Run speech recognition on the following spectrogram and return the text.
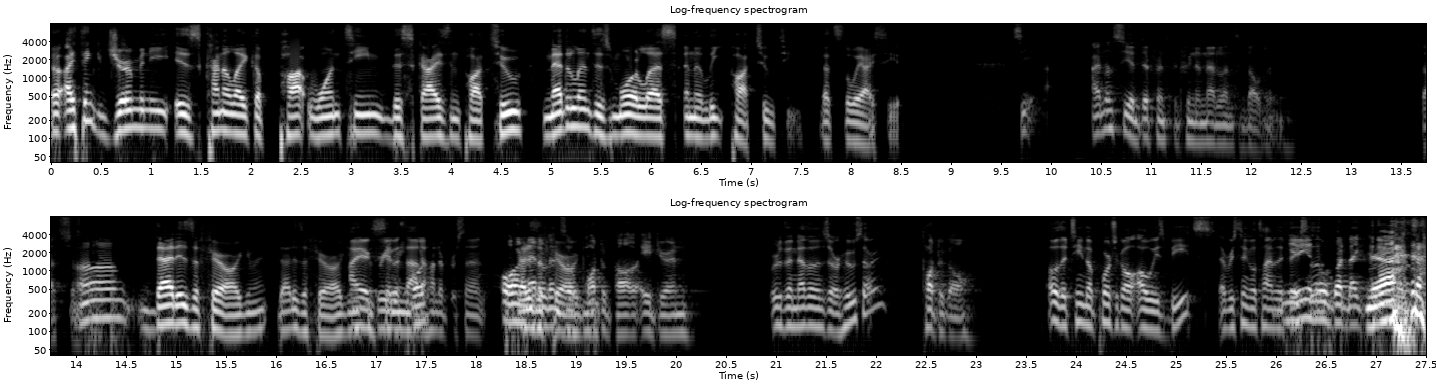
Uh, I think Germany is kind of like a pot one team disguised in pot two. Netherlands is more or less an elite pot two team. That's the way I see it. See, I don't see a difference between the Netherlands and Belgium. That's just um, me. that is a fair argument. That is a fair argument. I agree with that 100. percent Or that Netherlands or argument. Portugal, Adrian. Or the Netherlands or who? Sorry, Portugal. Oh, the team that Portugal always beats every single time they face yeah, them. No, but like, yeah.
